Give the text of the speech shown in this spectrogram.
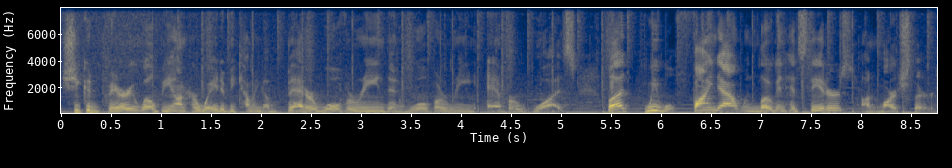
she could very well be on her way to becoming a better Wolverine than Wolverine ever was. But we will find out when Logan hits theaters on March 3rd.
